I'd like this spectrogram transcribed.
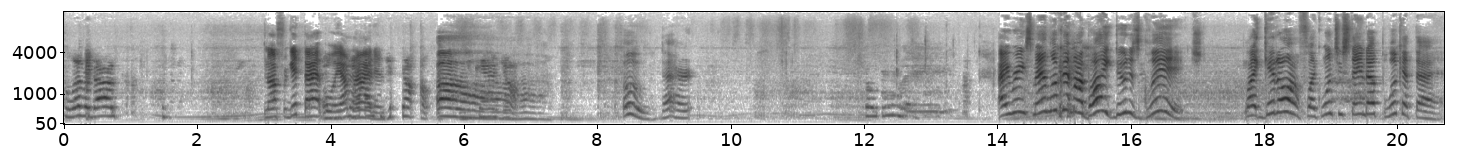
Whoever dies. no, forget that, boy. I'm riding. Oh. Oh, that hurt. Hey Reese, man, look at my bike, dude. It's glitched. Like, get off. Like, once you stand up, look at that.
